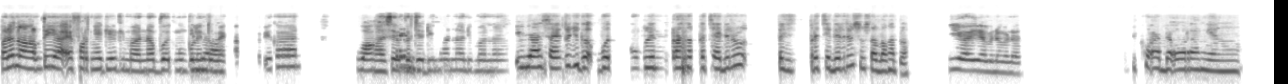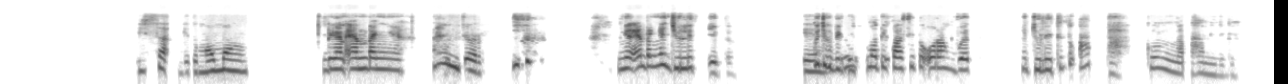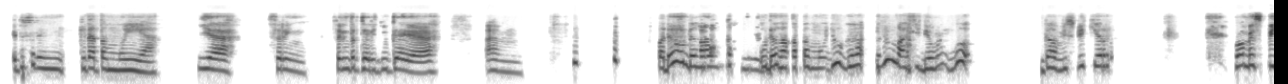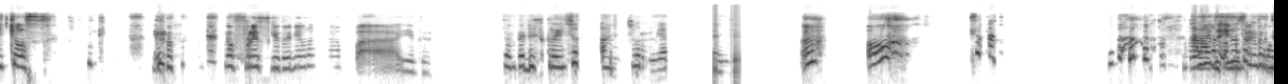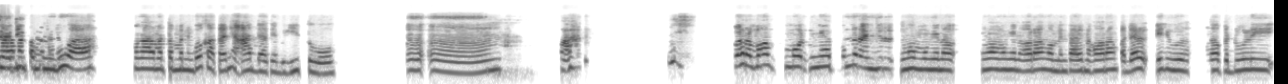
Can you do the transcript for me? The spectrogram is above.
Padahal nggak ngerti ya effortnya dia gimana buat ngumpulin iya tuh make up. Tapi kan uang hasil Dan kerja di mana di mana. iya saya itu juga buat ngumpulin rasa percaya diri percaya diri itu susah banget loh Iya, iya bener-bener. tapi kok ada orang yang bisa gitu ngomong Dengan entengnya. Hancur Dengan entengnya julid gitu. iya Gue juga bingung motivasi tuh orang buat ngejulit itu apa. Gue nggak paham juga. itu sering kita temui ya Iya, sering. Sering terjadi juga ya. Um, padahal udah nggak um, ke- udah nggak ketemu juga tapi masih dia gue nggak habis pikir gue sampai speechless. Nge-freeze gitu. Ini orang apa gitu. sampai di screenshot hancur lihat Ah, oh, pengalaman itu, itu sering terjadi pengalaman temen kan? gue pengalaman temen gue katanya ada kayak begitu Heeh. parah banget mau niat bener anjir ngomongin ngomongin orang ngomentarin orang padahal dia juga nggak peduli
